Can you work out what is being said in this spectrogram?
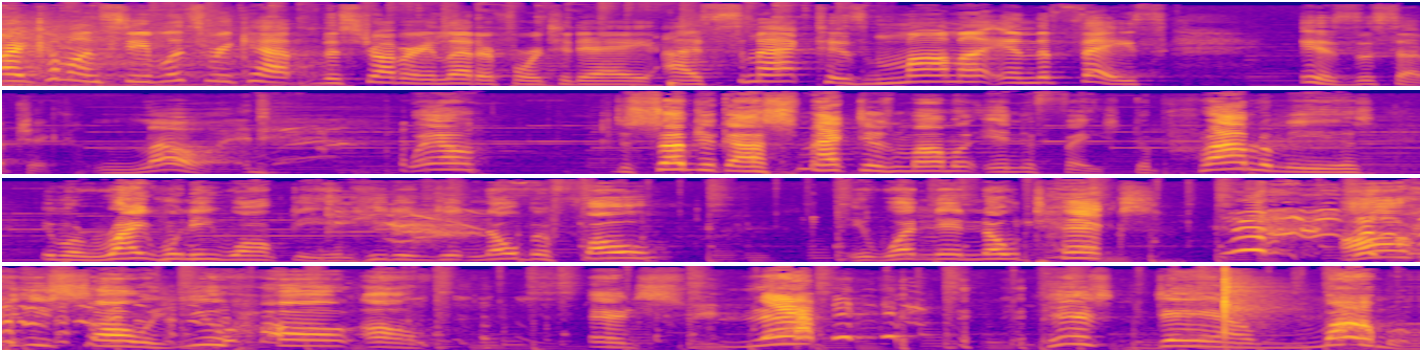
All right, come on, Steve. Let's recap the strawberry letter for today. I smacked his mama in the face is the subject. Lord. Well, the subject, I smacked his mama in the face. The problem is, it was right when he walked in. He didn't get no before. It wasn't in no text. All he saw was you haul off and slap his damn mama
